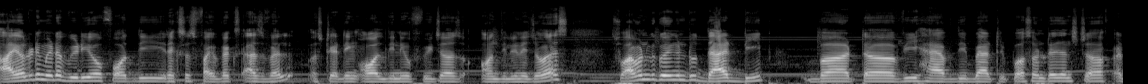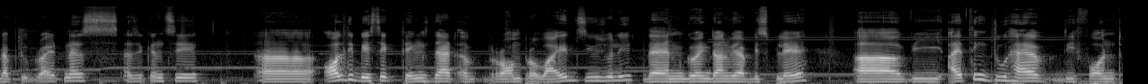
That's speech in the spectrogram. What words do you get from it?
I already made a video for the Nexus 5X as well uh, stating all the new features on the Lineage OS so I won't be going into that deep but uh, we have the battery percentage and stuff adaptive brightness as you can see uh, all the basic things that a ROM provides usually then going down we have display. Uh, we I think do have the font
